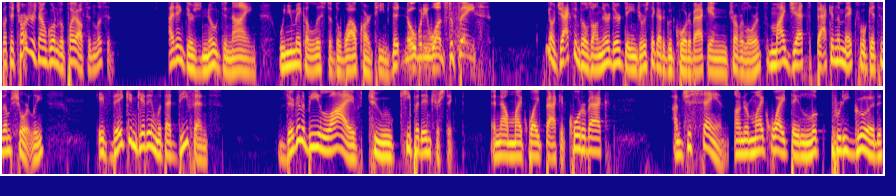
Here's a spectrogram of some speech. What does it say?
but the Chargers now going to the playoffs. And listen, I think there's no denying when you make a list of the wild card teams that nobody wants to face. You know, Jacksonville's on there. They're dangerous. They got a good quarterback in Trevor Lawrence. My Jets back in the mix. We'll get to them shortly if they can get in with that defense, they're going to be live to keep it interesting. And now Mike White back at quarterback. I'm just saying, under Mike White, they look pretty good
